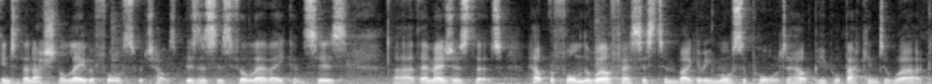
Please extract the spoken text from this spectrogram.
into the national labour force, which helps businesses fill their vacancies. Uh, they're measures that help reform the welfare system by giving more support to help people back into work.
